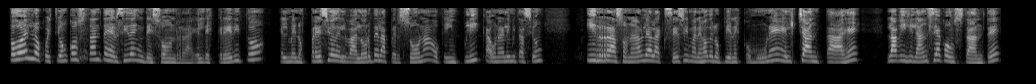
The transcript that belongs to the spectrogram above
Todo es lo cuestión constante ejercida en deshonra, el descrédito, el menosprecio del valor de la persona o que implica una limitación irrazonable al acceso y manejo de los bienes comunes, el chantaje, la vigilancia constante,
